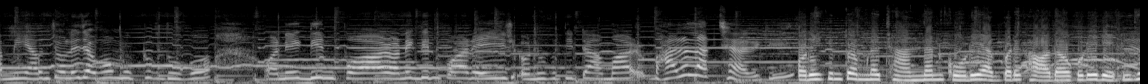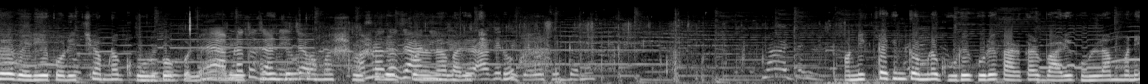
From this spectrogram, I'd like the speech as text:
আমি এখন চলে যাব মুখ টুক ধুবো। অনেক দিন পর অনেক দিন পর এই অনুভূতিটা আমার ভালো লাগছে আর কি। পরে কিন্তু আমরা ছান দান করে একবারে খাওয়া দাওয়া করে রেডি হয়ে বেরিয়ে পড়েছি আমরা ঘুরবো বলে। হ্যাঁ, আমরা তো জানি, আমার শ্বশুরের জানি পুরোনো বাড়ি আগে ছিল থেকে ওষুধ দেয় অনেকটা কিন্তু আমরা ঘুরে ঘুরে কার কার বাড়ি ঘুরলাম মানে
